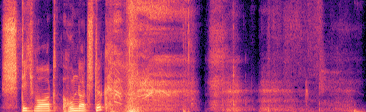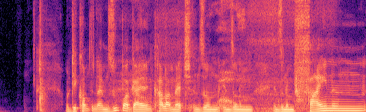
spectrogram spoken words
Stichwort 100 Stück. Und die kommt in einem super geilen Color Match in so einem, in so einem, in so einem feinen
